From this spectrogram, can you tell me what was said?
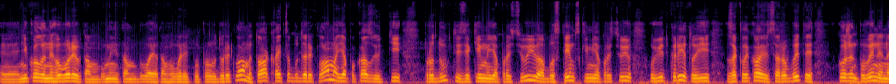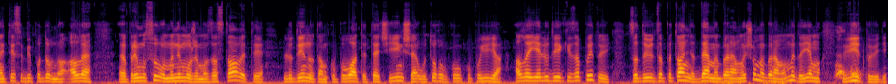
ніколи не говорив там, бо мені там буває там говорять по поводу реклами. Так, хай це буде реклама. Я показую ті продукти, з якими я працюю, або з тим, з ким я працюю у відкрито і закликаю це робити. Кожен повинен знайти собі подобного. Але е, примусово ми не можемо заставити людину там купувати те чи інше у того, в кого купую я. Але є люди, які запитують, задають запитання, де ми беремо і що ми беремо. Ми даємо відповіді.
